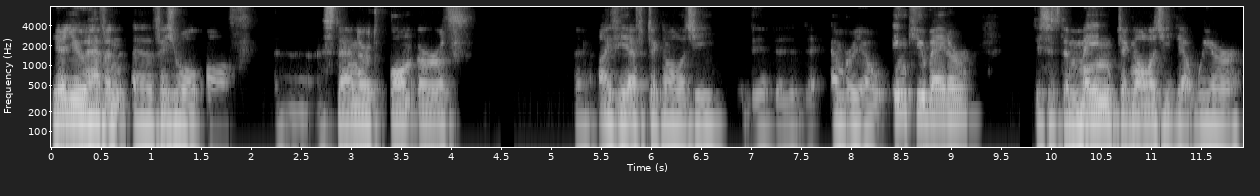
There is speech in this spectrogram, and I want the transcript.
here you have a visual of uh, standard on Earth uh, IVF technology, the, the, the embryo incubator. This is the main technology that we are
